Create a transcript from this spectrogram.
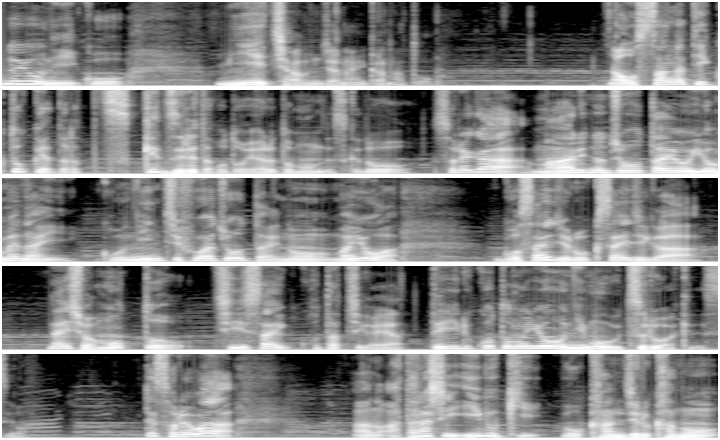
のようにこう見えちゃうんじゃないかなと。おっさんが TikTok やったらすっげえずれたことをやると思うんですけどそれが周りの状態を読めないこう認知不和状態の、まあ、要は5歳児6歳児がないしはもっと小さい子たちがやっていることのようにも映るわけですよ。でそれはあの新しい息吹を感じる可能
